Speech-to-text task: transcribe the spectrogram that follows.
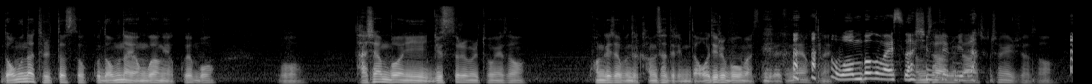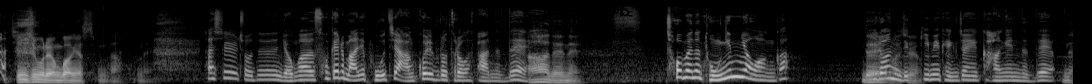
너무나 들떴었고 너무나 영광이었고요. 뭐, 뭐 다시 한번 이 뉴스룸을 통해서 관계자분들 감사드립니다. 어디를 보고 말씀드려야 되나요? 네. 원 보고 말씀하시면 감사합니다. 됩니다. 초청해 주셔서 진심으로 영광이었습니다. 네. 사실 저는 영화 소개를 많이 보지 않고 일부러 들어가서 봤는데 아, 네네. 처음에는 독립 영화인가 네, 이런 맞아요. 느낌이 굉장히 강했는데 네,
